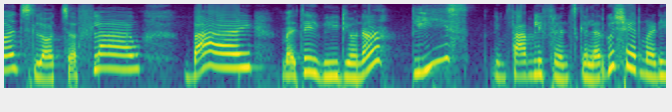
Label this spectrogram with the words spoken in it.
much lots of love bye ಮತ್ತು ಈ ವಿಡಿಯೋನ ಪ್ಲೀಸ್ ನಿಮ್ಮ ಫ್ಯಾಮ್ಲಿ ಫ್ರೆಂಡ್ಸ್ಗೆಲ್ಲರಿಗೂ ಶೇರ್ ಮಾಡಿ.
